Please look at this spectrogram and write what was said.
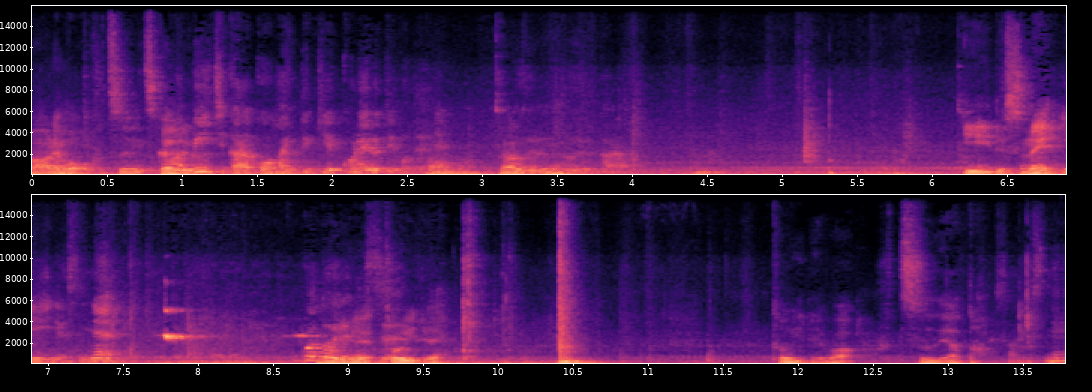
まあ、あれも普通に使えまあ、るビーチからこう入ってれるっていうことで。ねうんなるほどね。いいですね。いいですね。こトイレです。トイレ。トイレは普通やと。そうですね。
